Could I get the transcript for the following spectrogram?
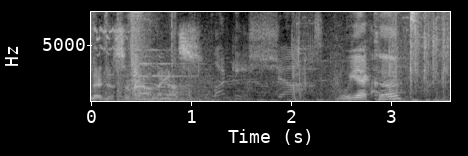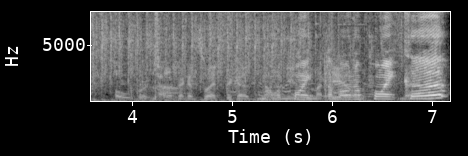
They're just surrounding us. Lucky shot. We at, cuh? I wish I could switch because I'm no on one a uses point. my I'm on a point, Then- cuh.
